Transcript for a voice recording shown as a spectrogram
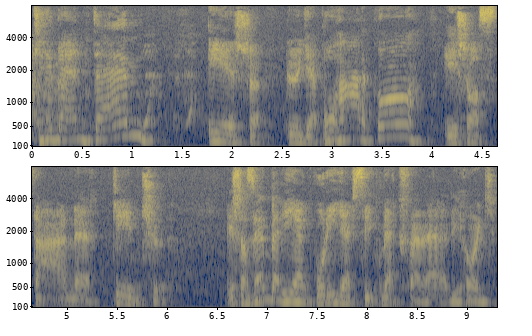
Kimentem, és ugye pohárka, és aztán kémcső. És az ember ilyenkor igyekszik megfelelni, hogy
